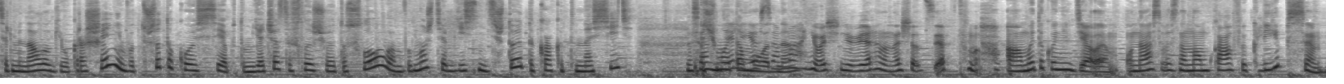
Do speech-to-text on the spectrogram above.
терминологии украшений. Вот что такое септум? Я часто слышу это слово. Вы можете объяснить, что это, как это носить? На самом Почему деле, это модно? я сама не очень уверена насчет септума. А мы такое не делаем. У нас в основном кафы клипсы,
